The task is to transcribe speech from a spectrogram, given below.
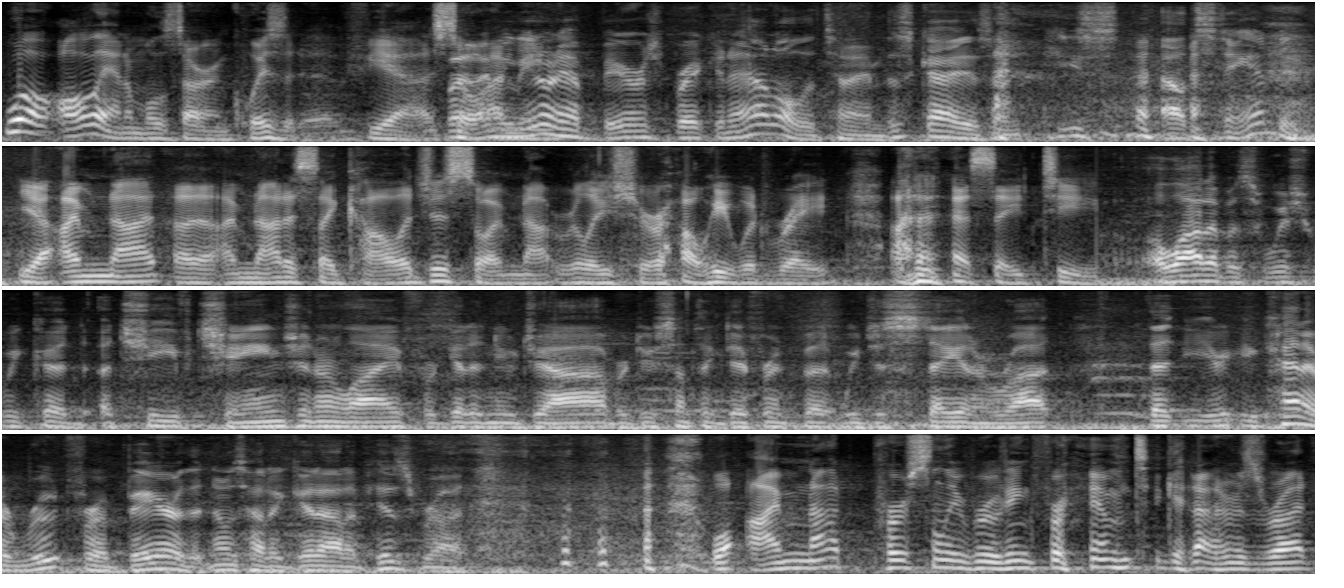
Well, all animals are inquisitive, yeah. But, so I mean, I mean, you don't have bears breaking out all the time. This guy is—he's outstanding. Yeah, I'm not. A, I'm not a psychologist, so I'm not really sure how he would rate on an SAT. A lot of us wish we could achieve change in our life, or get a new job, or do something different, but we just stay in a rut. That you, you kind of root for a bear that knows how to get out of his rut. well, I'm not personally rooting for him to get out of his rut,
